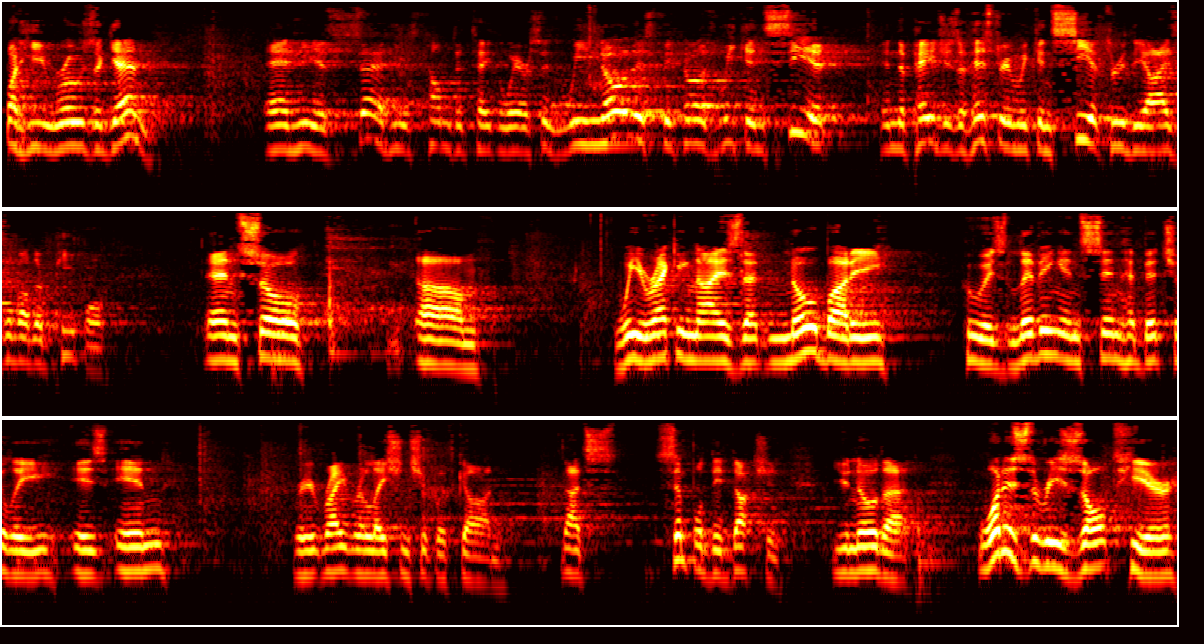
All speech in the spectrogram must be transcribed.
But he rose again. And he has said he has come to take away our sins. We know this because we can see it in the pages of history and we can see it through the eyes of other people. And so, um, we recognize that nobody who is living in sin habitually is in right relationship with God. That's simple deduction. You know that. What is the result here?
